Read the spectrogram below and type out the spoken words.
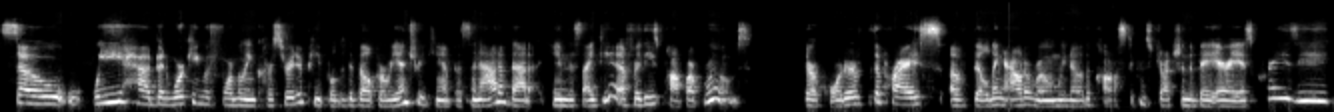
So we had been working with formerly incarcerated people to develop a reentry campus and out of that came this idea for these pop-up rooms they're a quarter of the price of building out a room. We know the cost of construction in the Bay Area is crazy.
